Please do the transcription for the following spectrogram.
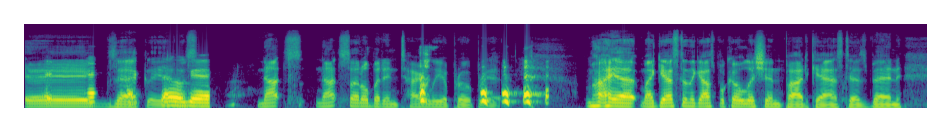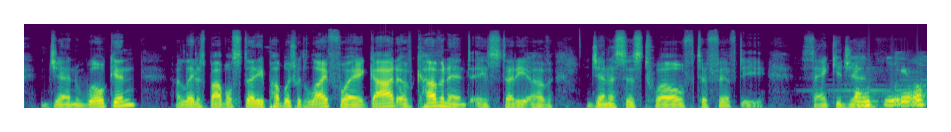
Exactly. so good. Not not subtle, but entirely appropriate. My uh, my guest on the Gospel Coalition podcast has been Jen Wilkin. Our latest Bible study published with Lifeway, God of Covenant, a study of Genesis 12 to 50. Thank you, Jen. Thank you.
